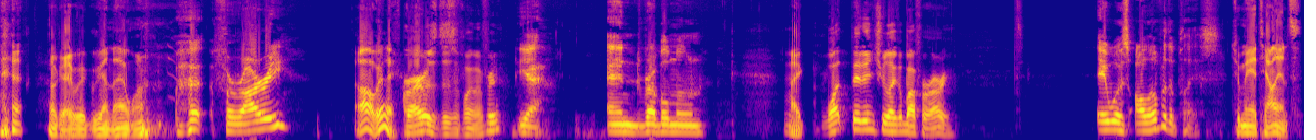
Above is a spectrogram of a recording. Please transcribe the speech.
Okay, we agree on that one. Ferrari, Oh, really? Ferrari was a disappointment for you. yeah, and Rebel Moon. Like What didn't you like about Ferrari? It was all over the place. too many Italians.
